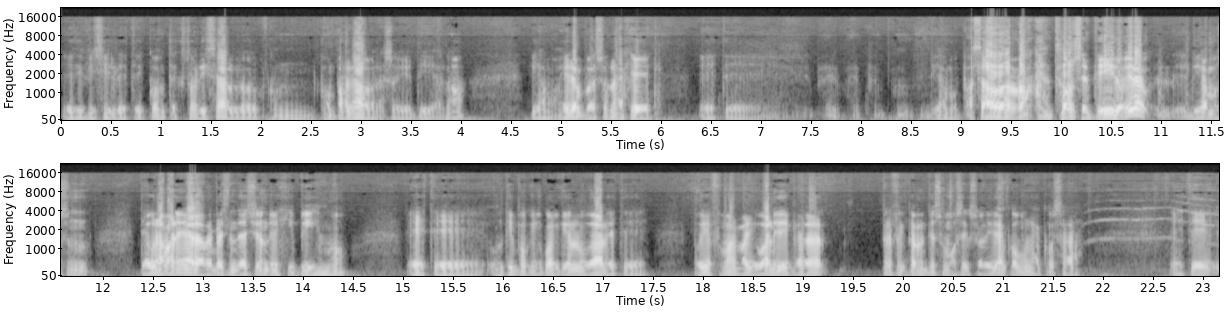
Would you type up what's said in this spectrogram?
es difícil este, contextualizarlo con, con palabras hoy en día, ¿no? Digamos, era un personaje, este, digamos, pasado de rosca en todo sentido. Era, digamos, un, de alguna manera la representación del hipismo, este, un tipo que en cualquier lugar este, podía fumar marihuana y declarar perfectamente su homosexualidad como una cosa, este,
